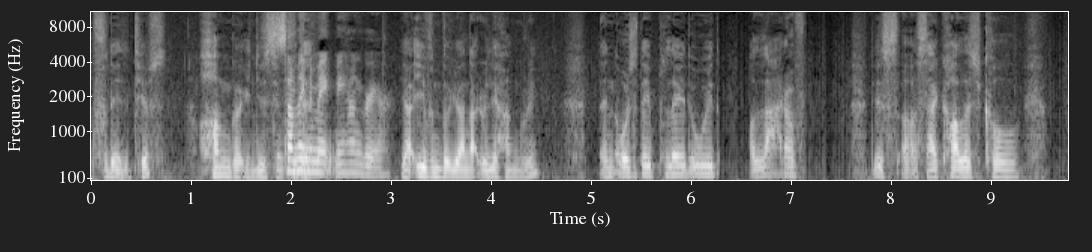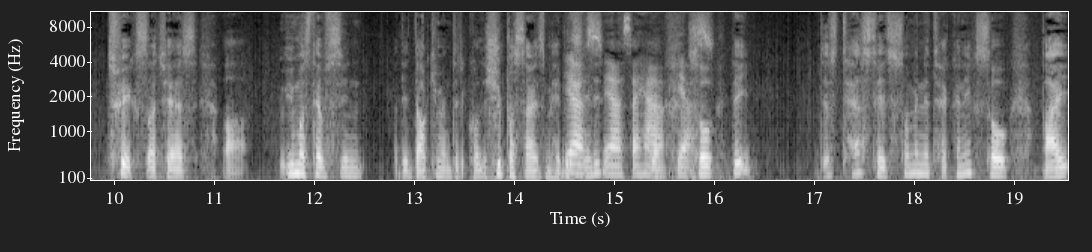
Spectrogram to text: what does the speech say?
food additives, hunger-inducing Something food to make me hungrier. yeah, even though you are not really hungry. And also they played with a lot of this uh, psychological tricks, such as uh, you must have seen the documentary called Super Size Me. You Yes, seen it? yes, I have. Yes. So they just tested so many techniques. So by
